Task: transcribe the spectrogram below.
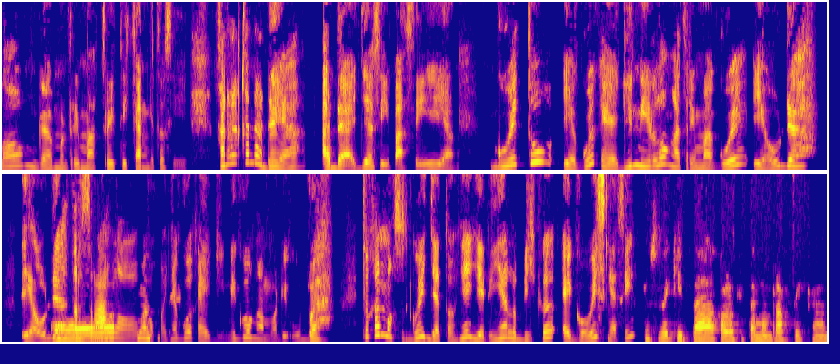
lo nggak menerima kritikan gitu sih. Karena kan ada ya ada aja sih pasti yang gue tuh ya gue kayak gini lo nggak terima gue ya udah ya udah oh, terserah lo pokoknya gue kayak gini gue nggak mau diubah. Itu kan maksud gue jatuhnya jadinya lebih ke egois gak sih? Maksudnya kita kalau kita mempraktikkan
